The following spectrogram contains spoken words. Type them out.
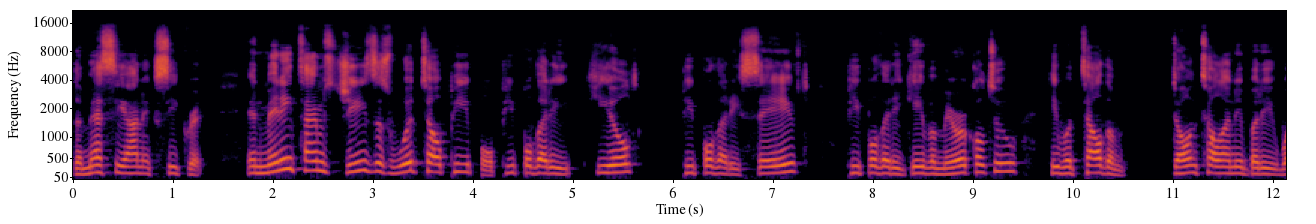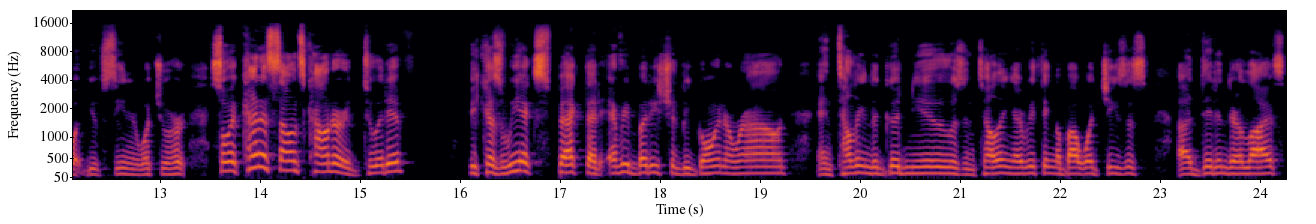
The messianic secret. And many times Jesus would tell people, people that he healed, people that he saved, people that he gave a miracle to, he would tell them, don't tell anybody what you've seen and what you heard. So it kind of sounds counterintuitive because we expect that everybody should be going around and telling the good news and telling everything about what Jesus uh, did in their lives.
